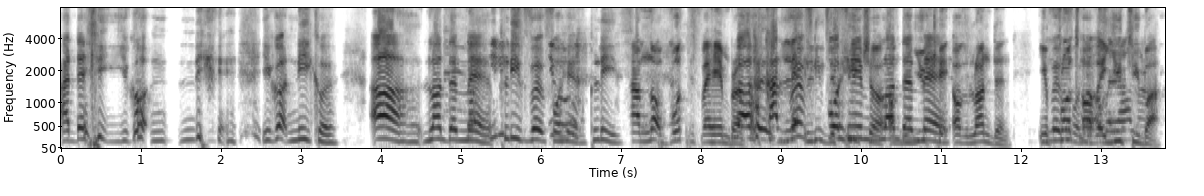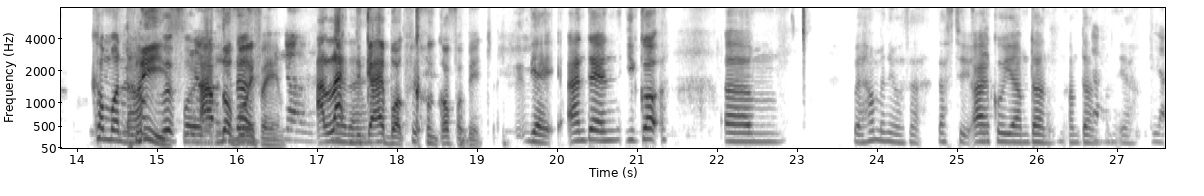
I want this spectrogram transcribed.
and then you got you got Niko. Ah, London Mayor, you- please vote for him, please. I'm not voting for him, bro. No, I can't let vote leave for the him, future of the London UK Mayor. of London in Vote front for of a. YouTuber. Come on now, Please, vote for him. I'm You not know, voting for him. No. I like the no. guy, but God forbid. Yeah, and then you got um. Wait, how many was that? That's two. Alright, cool. Yeah, I'm done. I'm done. Oh. Yeah. No.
